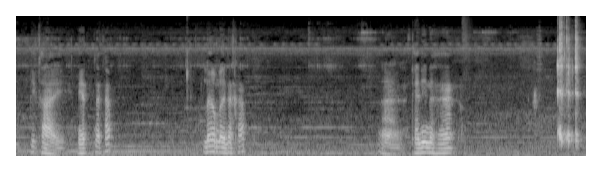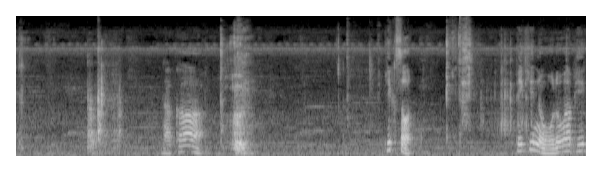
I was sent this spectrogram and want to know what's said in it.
ำพริกไทยเม็ดนะครับ เริ่มเลยนะครับอ่าแค่นี้นะฮะแล้วก็พริกสด พริกขี้หนูหรือว่าพริก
